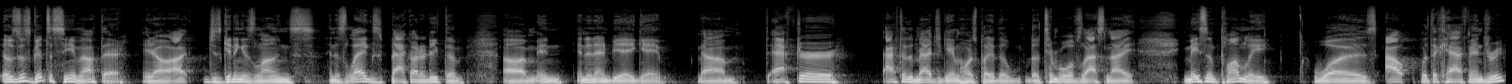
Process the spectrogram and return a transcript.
it was just good to see him out there. You know, I, just getting his lungs and his legs back underneath him um, in in an NBA game. Um, after after the Magic game, the Horse played the the Timberwolves last night. Mason Plumlee was out with a calf injury,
